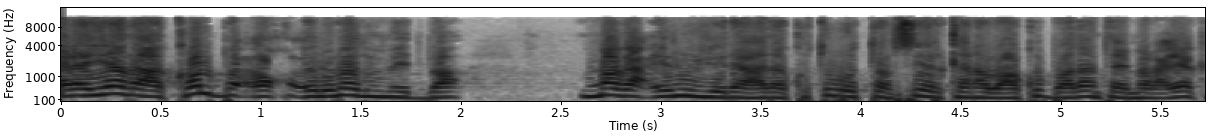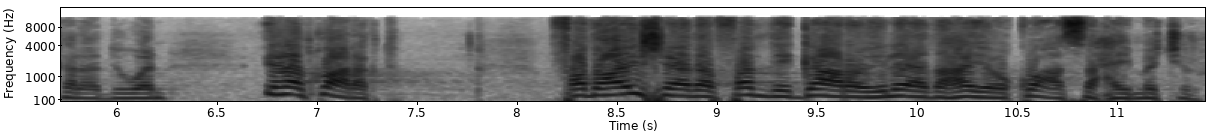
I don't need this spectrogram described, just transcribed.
erayadaa kolba culimmadu midba magac inuu yidhaahda kutubu tafsiirkana waa ku badan tahay magacyo kala duwan inaad ku aragto fadaa'isheeda fadli gaaroy leedahay oo ku asaxay ma jiro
